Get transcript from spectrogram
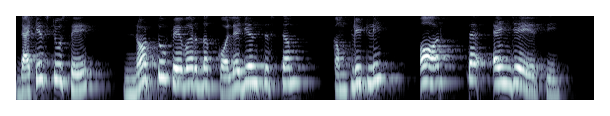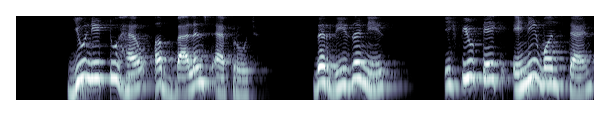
That is to say, not to favor the collegium system completely or the NJAC. You need to have a balanced approach. The reason is, if you take any one stand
